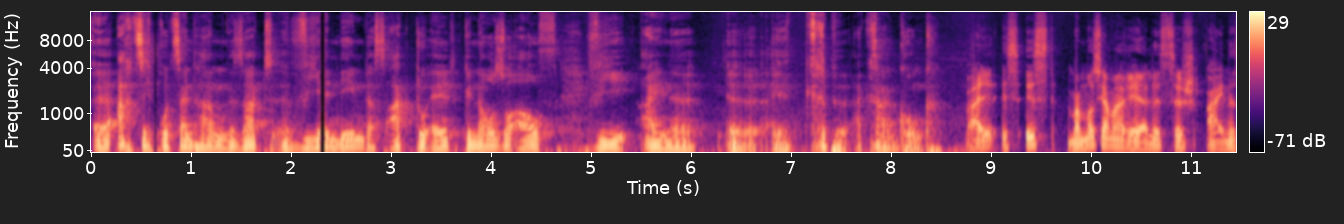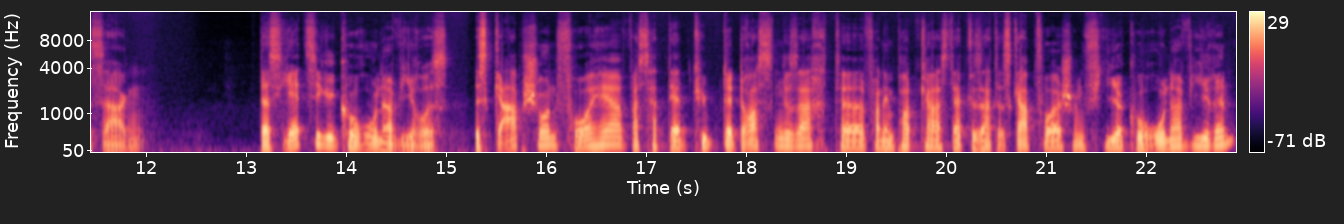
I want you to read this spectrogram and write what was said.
Äh, 80 Prozent haben gesagt, äh, wir nehmen das aktuell genauso auf wie eine äh, äh, Grippeerkrankung. Weil es ist, man muss ja mal realistisch eines sagen. Das jetzige Coronavirus, es gab schon vorher, was hat der Typ, der Drosten gesagt äh, von dem Podcast, der hat gesagt, es gab vorher schon vier Coronaviren.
